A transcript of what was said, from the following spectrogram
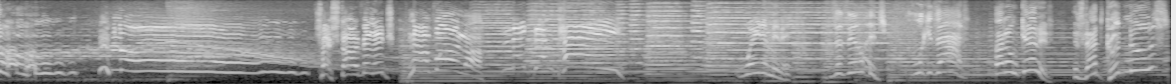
No! No! Festar Village, now Varla! Make them pay! Wait a minute. The village. Look at that. I don't get it. Is that good news?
